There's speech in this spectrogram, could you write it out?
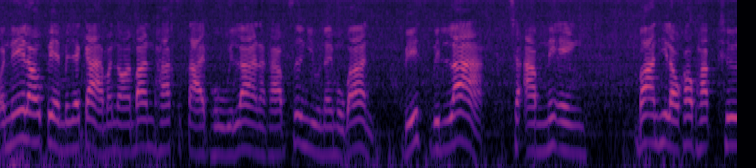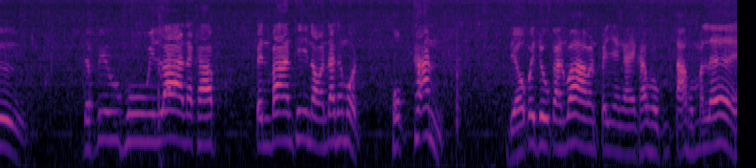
วันนี้เราเปลี่ยนบรรยากาศมานอนบ้านพักสไตล์พูลวิลล่านะครับ ซึ่งอยู่ในหมู่บ้านบิสวิลล่าชะอำนี่เอง บ้านที่เราเข้าพักชื่อ W Pool Villa นะครับ เป็นบ้านที่นอนได้ทั้งหมด 6 ท่าน เดี๋ยวไปดูกันว่ามันเป็นยังไงครับผมตามผมมาเลย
